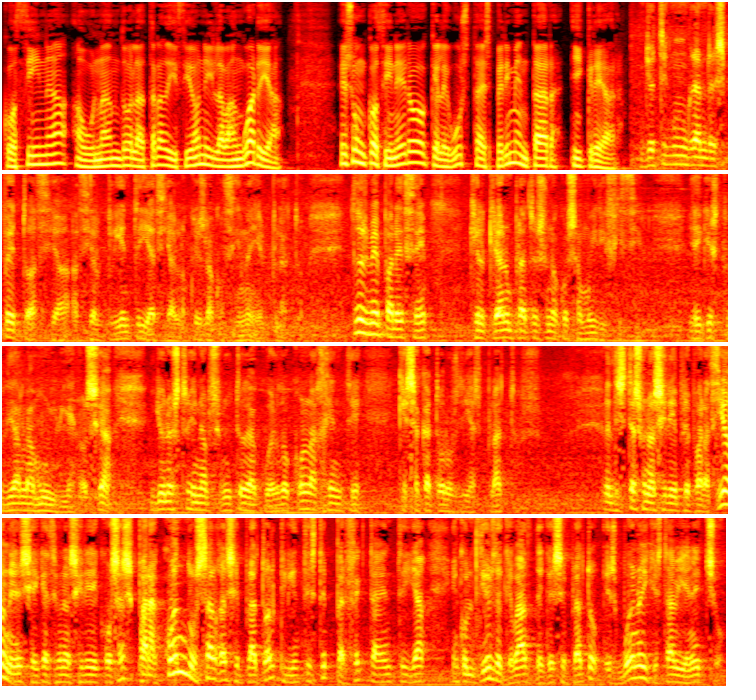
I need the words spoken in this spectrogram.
cocina aunando la tradición y la vanguardia. Es un cocinero que le gusta experimentar y crear. Yo tengo un gran respeto hacia, hacia el cliente y hacia lo que es la cocina y el plato. Entonces me parece que el crear un plato es una cosa muy difícil y hay que estudiarla muy bien. O sea, yo no estoy en absoluto de acuerdo con la gente que saca todos los días platos. Necesitas una serie de preparaciones y hay que hacer una serie de cosas para cuando salga ese plato al cliente esté perfectamente ya en condiciones de que, va, de que ese plato es bueno y que está bien hecho.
